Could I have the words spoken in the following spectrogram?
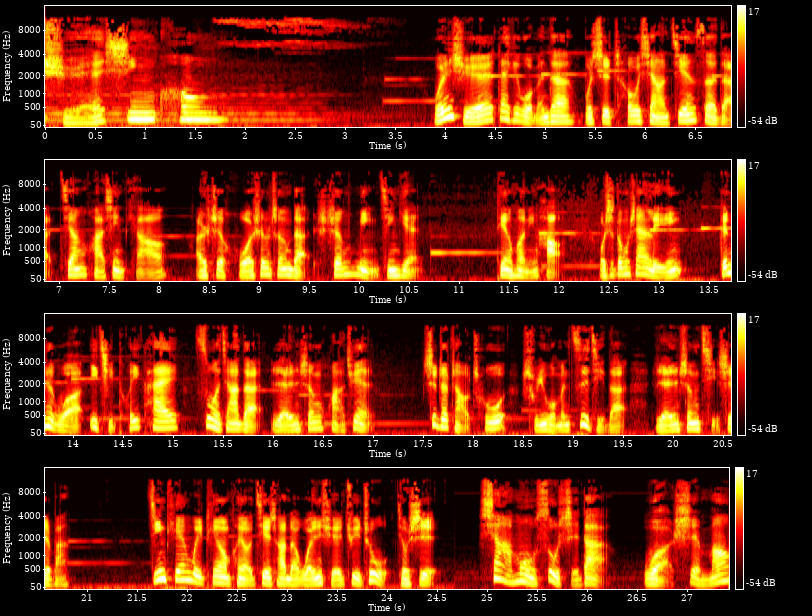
学星空，文学带给我们的不是抽象艰涩的僵化信条，而是活生生的生命经验。听众朋友您好，我是东山林，跟着我一起推开作家的人生画卷，试着找出属于我们自己的人生启示吧。今天为听众朋友介绍的文学巨著就是夏目漱石的《我是猫》。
